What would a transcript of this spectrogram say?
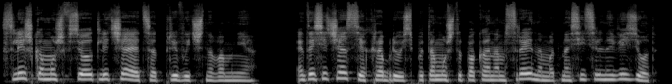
Слишком уж все отличается от привычного мне. Это сейчас я храбрюсь, потому что пока нам с Рейном относительно везет.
